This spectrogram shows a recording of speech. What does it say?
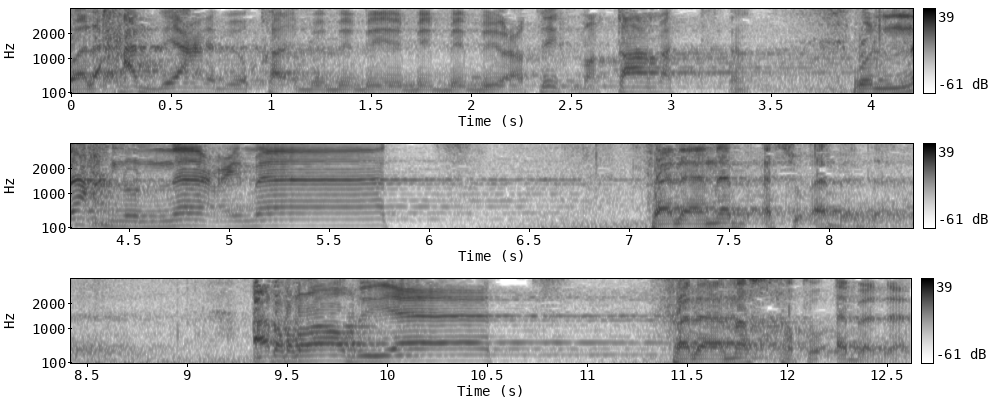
ولا حد يعني بيق... بي بي بي بيعطيك مقامك. ونحن الناعمات فلا نبأس أبدا. الراضيات فلا نسخط أبدا.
